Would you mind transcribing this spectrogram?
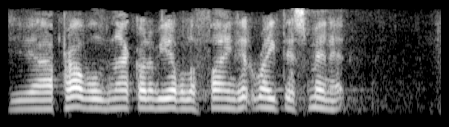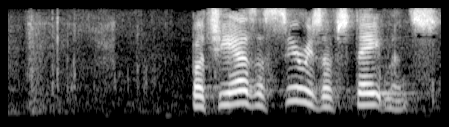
Yeah, probably not going to be able to find it right this minute. But she has a series of statements.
